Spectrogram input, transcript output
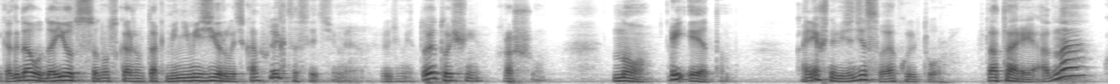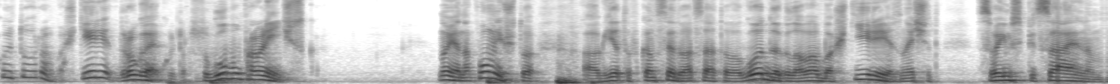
И когда удается, ну, скажем так, минимизировать конфликты с этими людьми, то это очень хорошо. Но при этом, конечно, везде своя культура. В Татарии одна культура, в Башкирии другая культура, сугубо управленческая. Но я напомню, что где-то в конце 2020 года глава Башкирии, значит, своим специальным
